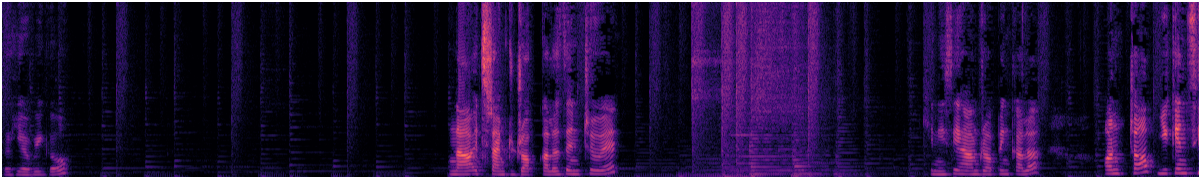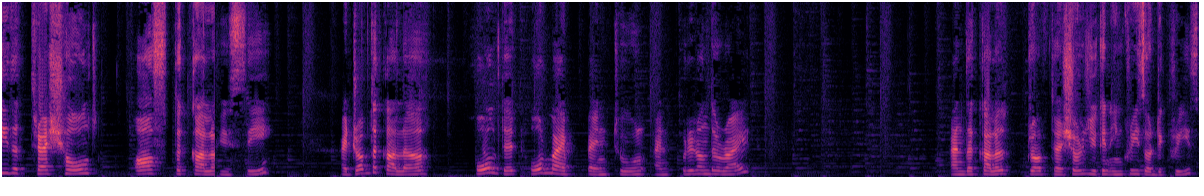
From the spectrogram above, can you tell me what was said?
So here we go. Now it's time to drop colors into it. Can you see how I'm dropping color? On top, you can see the threshold of the color. You see, I drop the color, hold it, hold my pen tool and put it on the right. And the color drop threshold, you can increase or decrease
